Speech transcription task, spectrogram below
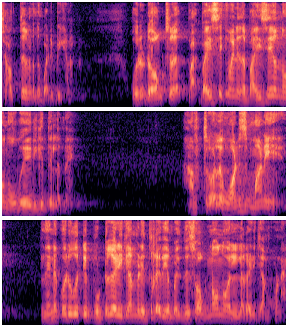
ചത്ത് കിടന്ന് പഠിപ്പിക്കണം. ഒരു ഡോക്ടർ പൈസയ്ക്ക് വേണ്ടി പൈസയൊന്നും ഒന്നും ഉപകരിക്കത്തില്ലെന്നേ. After all what is money നിനക്കൊരു കുറ്റി പുട്ട് കഴിക്കാൻ വേണ്ടി ഇത്രയധികം ഇത് സ്വർണമൊന്നുമല്ല കഴിക്കാൻ പോണേ.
